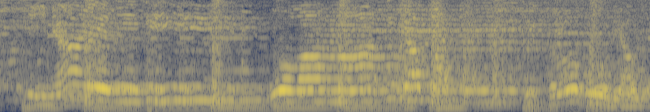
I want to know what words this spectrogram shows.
生命的意义，是了解不了情。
